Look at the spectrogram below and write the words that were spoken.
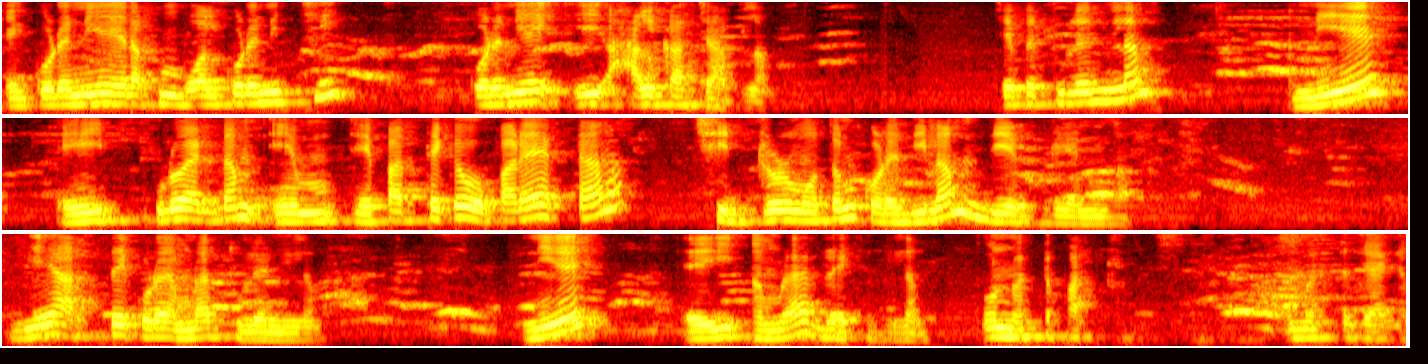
এই করে নিয়ে এরকম বল করে নিচ্ছি। করে নিয়ে এই হালকা চাপলাম। চেপে তুলে নিলাম। নিয়ে এই পুরো একদম এম, এপার থেকে ওপারে একটা ছিদ্রর মতন করে দিলাম, দিয়ে ঘুরিয়ে নিলাম। দিয়ে আস্তে করে আমরা তুলে নিলাম। নিয়ে এই আমরা রেখে দিলাম। অন্য একটা পাত্র, অন্য একটা জায়গা।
